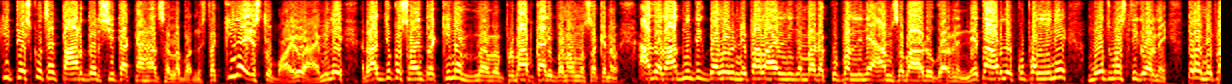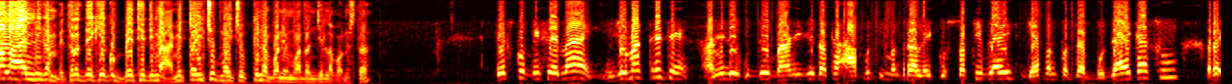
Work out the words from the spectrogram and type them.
कि त्यसको चाहिँ पारदर्शिता कहाँ छ ल भन्नुहोस् त किन यस्तो भयो? हामीले राज्यको संयन्त्र किन प्रभावकारी बनाउन सकेनौँ? आज राजनीतिक दलहरू नेपाल आयल निगमबाट कुपन लिने आमसभाहरू गर्ने नेताहरूले कुपन लिने मोज मस्ती गर्ने तर नेपाल आयल निगमभित्र देखिएको व्यथितिमा हामी तैचुप मैचुप किन बन्यौँ मदनजी ल भन्नुहोस् त। यसको विषयमा हिजो मात्रै चाहिँ हामीले उद्योग वाणिज्य तथा आपूर्ति मन्त्रालयको सचिवलाई ज्ञापन पत्र बुझाएका छौँ र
